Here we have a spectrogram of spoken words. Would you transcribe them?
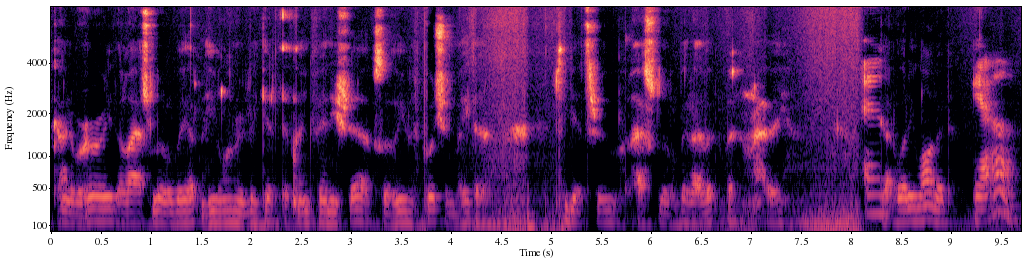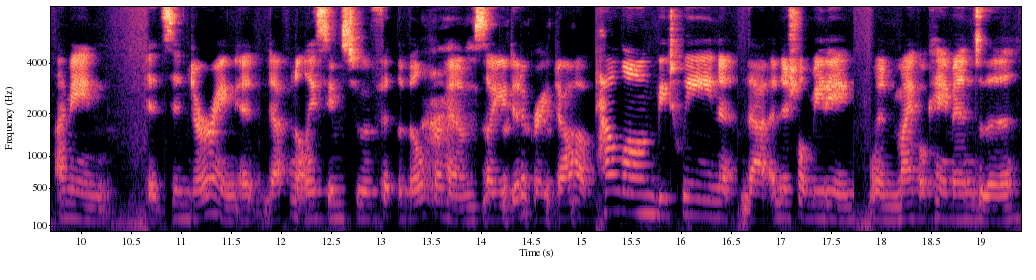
kind of a hurry the last little bit, and he wanted to get the thing finished up, so he was pushing me to to get through the last little bit of it. But I And got what he wanted. yeah, I mean, it's enduring. It definitely seems to have fit the bill for him. So you did a great job. How long between that initial meeting when Michael came into the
